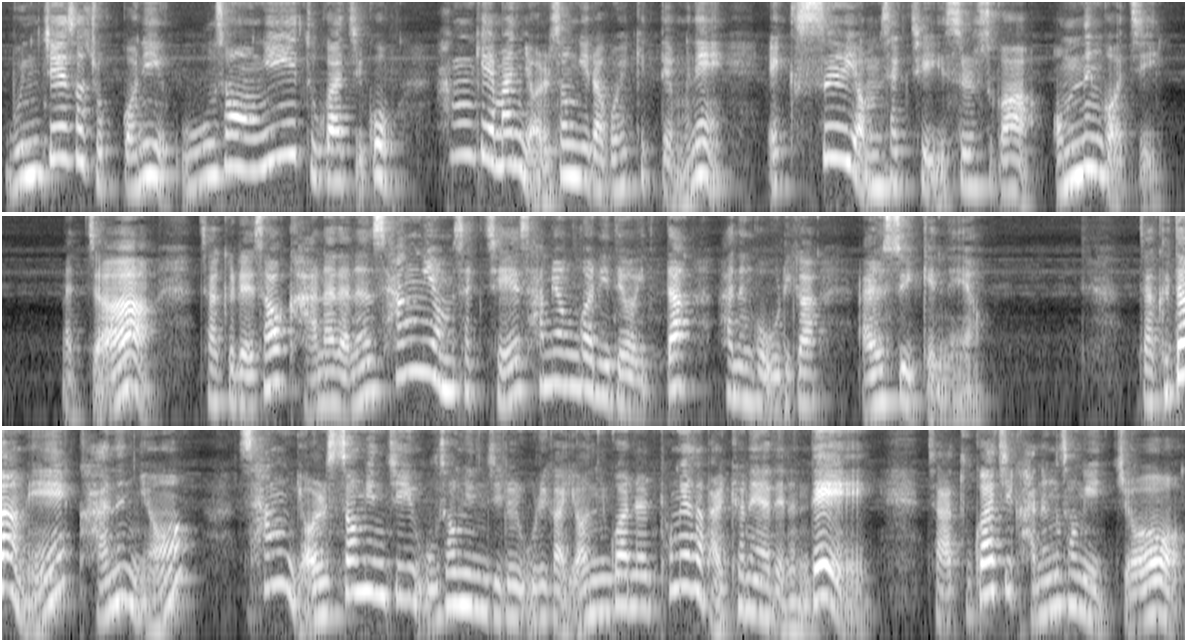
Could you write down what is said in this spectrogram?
문제에서 조건이 우성이 두 가지고 한 개만 열성이라고 했기 때문에 X 염색체에 있을 수가 없는 거지. 맞죠? 자, 그래서 가나다는 상염색체에 삼연관이 되어 있다 하는 거 우리가 알 수 있겠네요. 자, 그 다음에 가는요. 상열성인지 우성인지를 우리가 연관을 통해서 밝혀내야 되는데, 자, 두 가지 가능성이 있죠.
